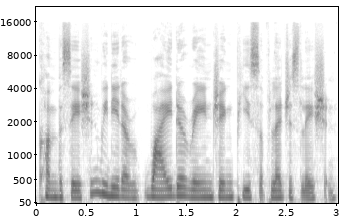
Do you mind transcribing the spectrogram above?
conversation. We need a wider ranging piece of legislation.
